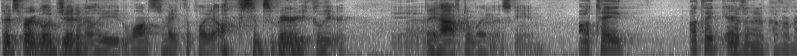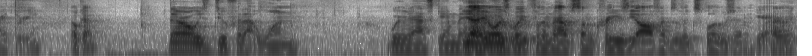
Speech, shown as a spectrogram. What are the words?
Pittsburgh legitimately wants to make the playoffs. It's very clear. yeah. They have to win this game. I'll take I'll take Arizona to cover by three. Okay. They're always due for that one weird ass game. They Yeah, have. you always wait for them to have some crazy offensive explosion. Yeah. Right.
